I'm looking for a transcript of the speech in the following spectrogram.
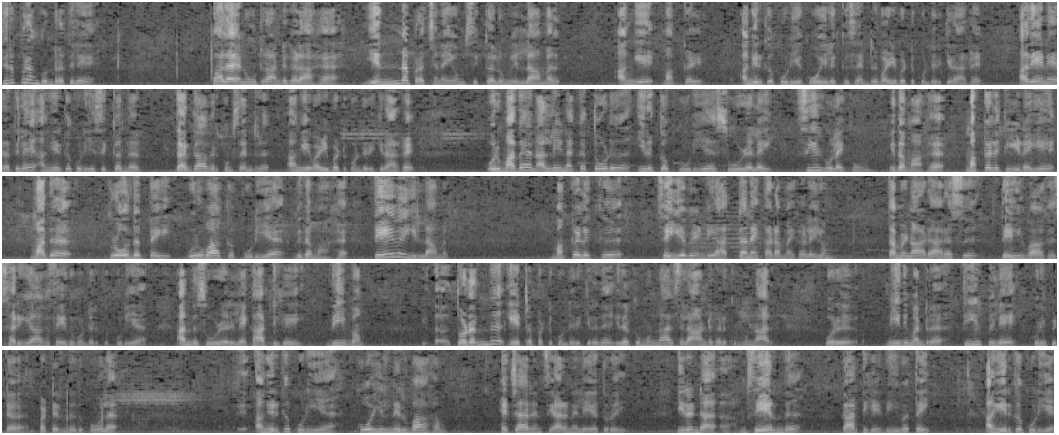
திருப்பரங்குன்றத்திலே பல நூற்றாண்டுகளாக எந்த பிரச்சனையும் சிக்கலும் இல்லாமல் அங்கே மக்கள் அங்கே இருக்கக்கூடிய கோயிலுக்கு சென்று வழிபட்டு கொண்டிருக்கிறார்கள். அதே நேரத்திலே அங்கே இருக்கக்கூடிய சிக்கந்தர் தர்காவிற்கும் சென்று அங்கே வழிபட்டு கொண்டிருக்கிறார்கள். ஒரு மத நல்லிணக்கத்தோடு இருக்கக்கூடிய சூழலை சீர்குலைக்கும் விதமாக மக்களுக்கு இடையே மத குரோதத்தை உருவாக்கக்கூடிய விதமாக தேவையில்லாமல் மக்களுக்கு செய்ய வேண்டிய அத்தனை கடமைகளையும் தமிழ்நாடு அரசு தெளிவாக சரியாக செய்து கொண்டிருக்கக்கூடிய அந்த சூழலிலே கார்த்திகை தீபம் தொடர்ந்து ஏற்றப்பட்டு கொண்டிருக்கிறது. இதற்கு முன்னால் சில ஆண்டுகளுக்கு முன்னால் ஒரு நீதிமன்ற தீர்ப்பிலே குறிப்பிடப்பட்டிருந்தது போல அங்க இருக்கக்கூடிய கோயில் நிர்வாகம் ஹெச்ஆர்என்சி அறநிலையத்துறை இரண்டு சேர்ந்து கார்த்திகை தீபத்தை அங்கே இருக்கக்கூடிய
